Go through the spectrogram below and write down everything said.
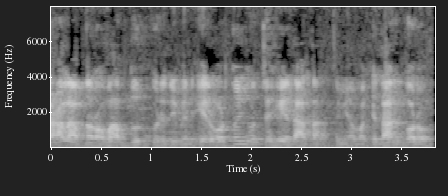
তাআলা আপনার অভাব দূর করে দিবেন। এর অর্থই হচ্ছে, হে দাতা, তুমি আমাকে দান করো।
